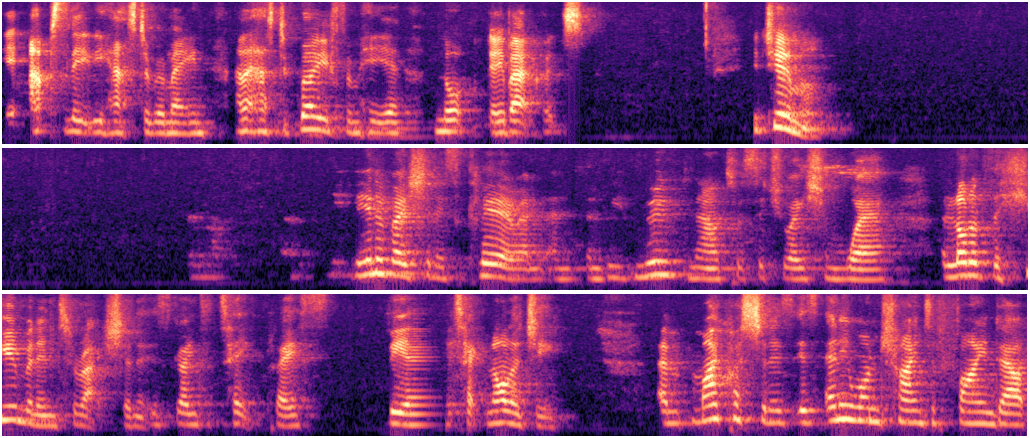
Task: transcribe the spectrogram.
It absolutely has to remain and it has to grow from here, not go backwards. The innovation is clear and, and, and we've moved now to a situation where a lot of the human interaction is going to take place via technology. And my question is, is anyone trying to find out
